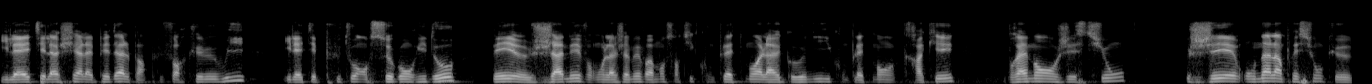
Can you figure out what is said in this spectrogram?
il a été lâché à la pédale par plus fort que le oui. Il a été plutôt en second rideau, mais euh, jamais, on l'a jamais vraiment sorti complètement à l'agonie, complètement craqué. Vraiment en gestion. J'ai, on a l'impression que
